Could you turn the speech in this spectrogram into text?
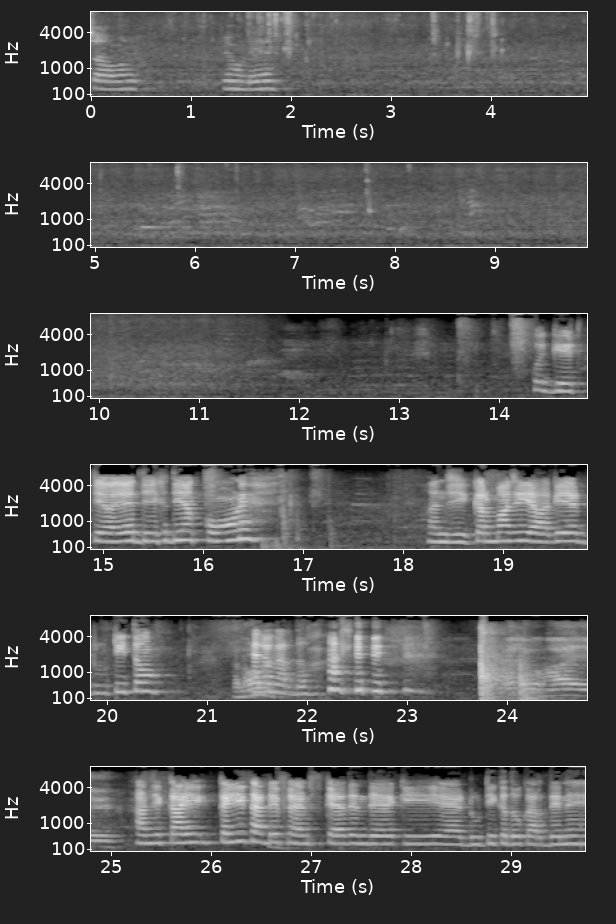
ਚਾਵਲ ਭਿਓ ਲਏ ਕੋਈ ਗੇਟ ਤੇ ਆਇਆ ਦੇਖਦੇ ਆ ਕੌਣ ਹੈ। ਹਾਂਜੀ ਕਰਮਾ ਜੀ ਆ ਗਏ ਡਿਊਟੀ ਤੋਂ। ਹੈਲੋ ਕਰ ਦੋ। ਹਾਈ ਹਾਂਜੀ ਕਈ ਕਈ ਸਾਡੇ ਫਰੈਂਡਸ ਕਹਿ ਦਿੰਦੇ ਆ ਕਿ ਡਿਊਟੀ ਕਦੋਂ ਕਰਦੇ ਨੇ।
